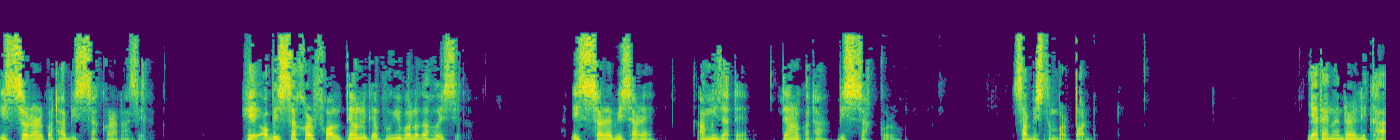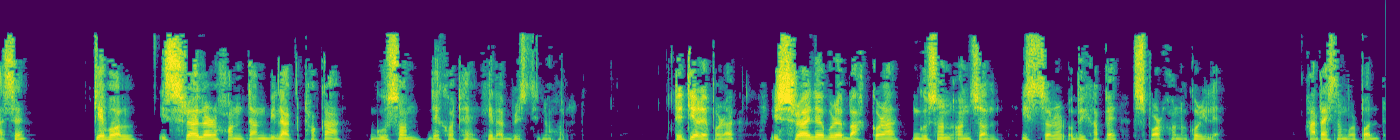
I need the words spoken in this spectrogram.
ঈশ্বৰৰ কথা বিশ্বাস কৰা নাছিল। সেই অবিশ্বাসৰ ফল তেওঁলোকে ভুগিব লগা হৈছিল। ঈশ্বৰে বিচাৰে আমি যাতে তেওঁৰ কথা বিশ্বাস কৰোঁ। ছাব্বিছ নম্বৰ পদ। ইয়াত এনেদৰে লিখা আছে কেৱল ইছৰাইলৰ সন্তানবিলাক থকা গোচন দেশতহে শিলাবৃষ্টি নহল। তেতিয়াৰে পৰা ইছৰাইলীয়বোৰে বাস কৰা গোচন অঞ্চল ঈশ্বৰৰ অভিশাপে স্পৰ্শ নকৰিলে। সাতাইছ নম্বৰ পদ।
